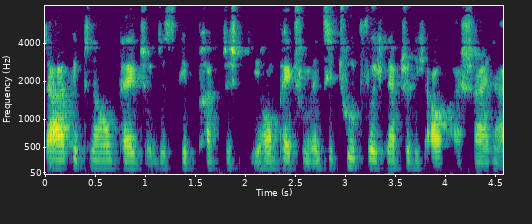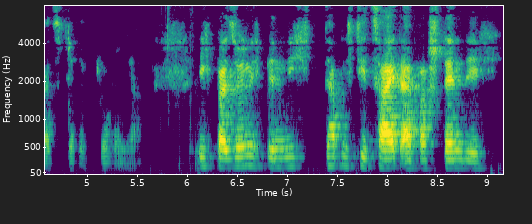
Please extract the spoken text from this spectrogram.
da gibt es eine Homepage und es gibt praktisch die Homepage vom Institut, wo ich natürlich auch erscheine als Direktorin. Ja. Ich persönlich bin nicht, habe nicht die Zeit, einfach ständig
